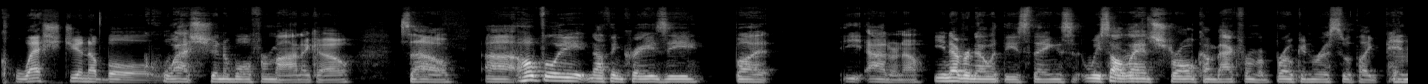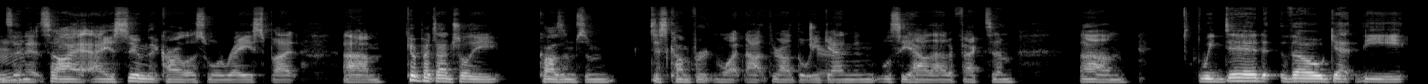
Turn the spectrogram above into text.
questionable. Questionable for Monaco. So uh, hopefully nothing crazy, but I don't know. You never know with these things. We saw Lance Stroll come back from a broken wrist with like pins mm-hmm. in it, so I, I, assume that Carlos will race, but um, could potentially cause him some discomfort and whatnot throughout the weekend, sure. and we'll see how that affects him. Um, we did though get the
